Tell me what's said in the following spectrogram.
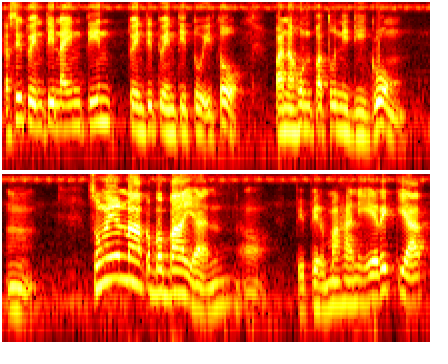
Kasi 2019, 2022 ito. Panahon pa to ni Digong. Mm. So ngayon mga kababayan, oh, pipirmahan ni Eric Yap,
